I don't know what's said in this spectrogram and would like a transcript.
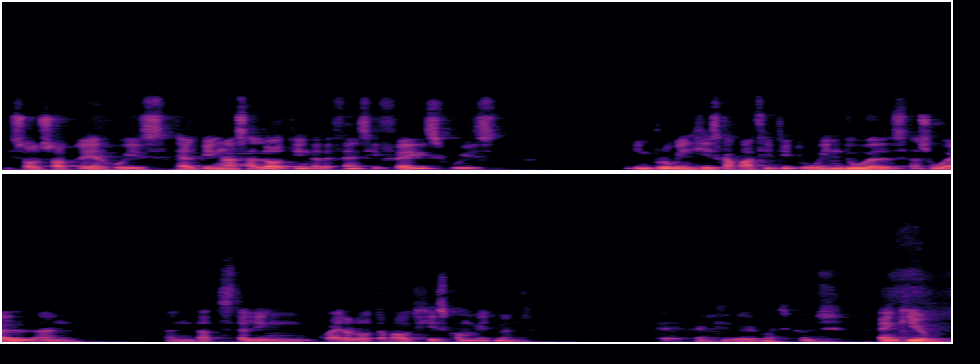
He's also a player who is helping us a lot in the defensive phase, who is improving his capacity to win duels as well, and and that's telling quite a lot about his commitment. Okay, thank you very much, coach. Thank you.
